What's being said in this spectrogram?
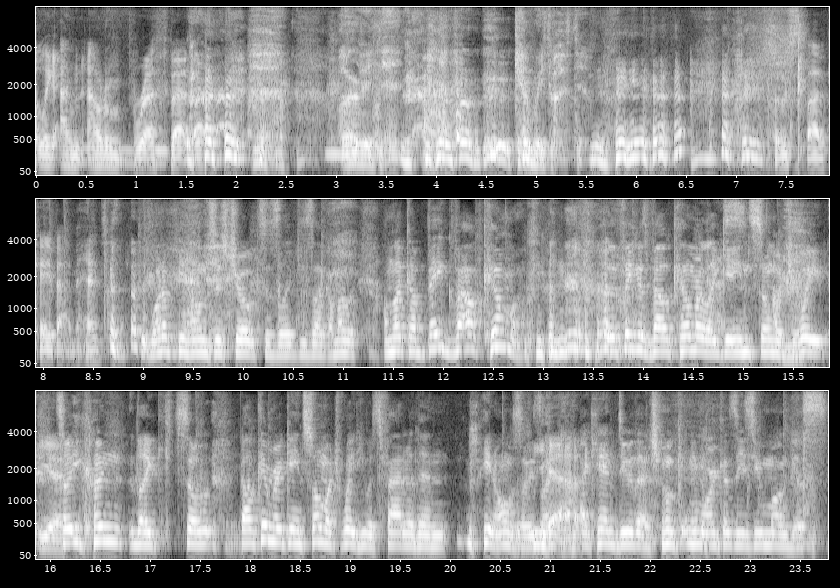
like an out of breath Batman. Harvey Dent. Can we trust him? Post 5K Batman. One of Pete Holmes' jokes is like he's like I'm a, I'm like a big Val Kilmer. But the thing is Val Kilmer like gained so much weight, Yeah. so he couldn't like so Val Kilmer gained so much weight he was fatter than Pete Holmes. So he's Yeah. like I can't do that joke anymore because he's humongous.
